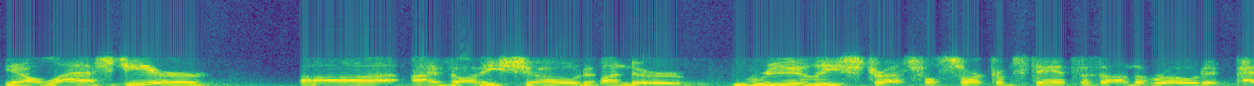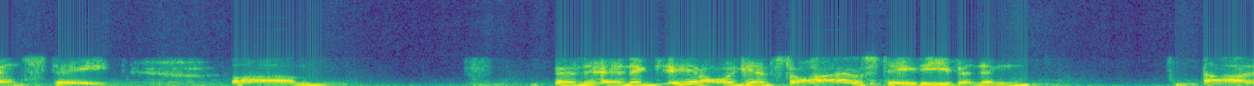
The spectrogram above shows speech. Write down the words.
you know last year uh, I thought he showed under really stressful circumstances on the road at Penn State, um, and and you know against Ohio State even and. Uh,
